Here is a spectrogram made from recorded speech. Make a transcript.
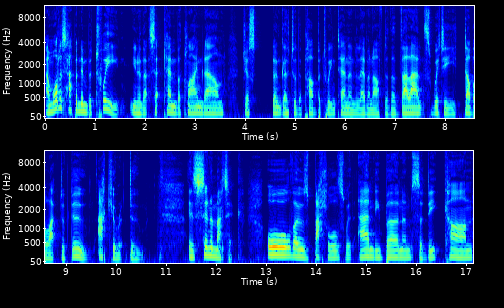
And what has happened in between, you know, that September climb down, just don't go to the pub between 10 and 11 after the Vallance Whitty double act of doom, accurate doom, is cinematic. All those battles with Andy Burnham, Sadiq Khan,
